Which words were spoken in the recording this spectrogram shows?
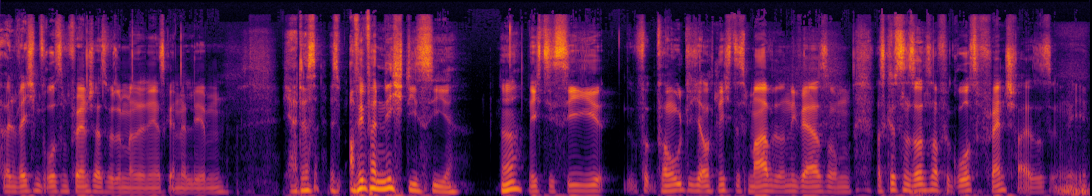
Aber in welchem großen Franchise würde man denn jetzt gerne leben? Ja, das ist auf jeden Fall nicht DC. Ne? Nicht DC, vermutlich auch nicht das Marvel-Universum. Was gibt es denn sonst noch für große Franchises irgendwie?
